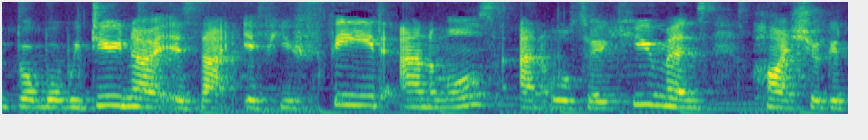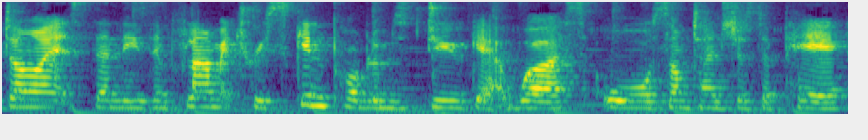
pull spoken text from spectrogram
but what we do know is that if you feed animals and also humans high sugar diets, then these inflammatory skin problems do get worse or sometimes just appear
